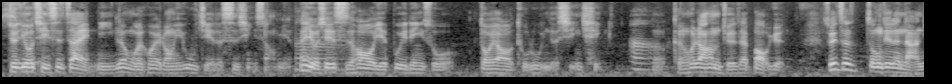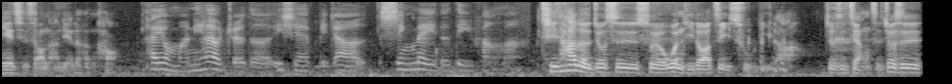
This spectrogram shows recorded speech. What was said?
就尤其是在你认为会容易误解的事情上面。那有些时候也不一定说都要吐露你的心情，嗯、呃，可能会让他们觉得在抱怨。所以这中间的拿捏，其实要拿捏的很好。还有吗？你还有觉得一些比较心累的地方吗？其他的就是所有问题都要自己处理啦，就是这样子，就是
